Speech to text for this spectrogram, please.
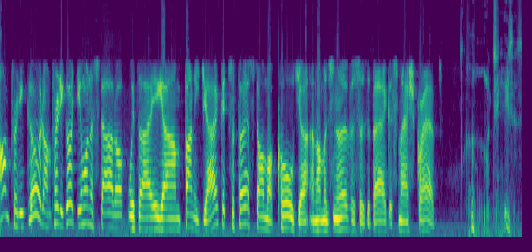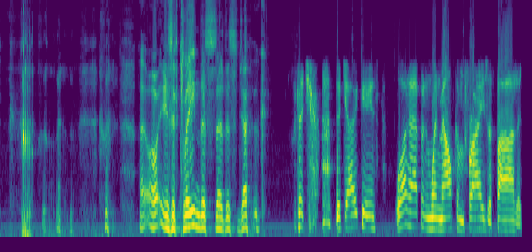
I'm pretty good. I'm pretty good. Do you want to start off with a um, funny joke? It's the first time I've called you, and I'm as nervous as a bag of smashed crabs. Oh, Jesus. uh, or is it clean, this, uh, this joke? The, jo- the joke is, what happened when Malcolm Fraser farted?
